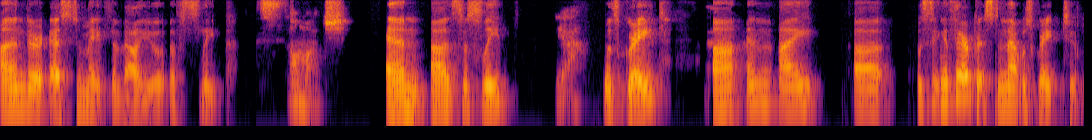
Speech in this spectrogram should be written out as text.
underestimate the value of sleep. so much. And uh, so sleep Yeah. was great. Uh, and I uh, was seeing a therapist, and that was great too.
